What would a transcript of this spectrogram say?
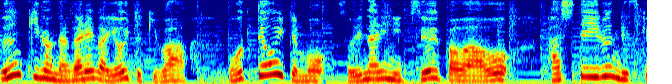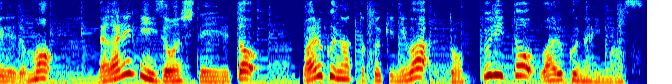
運気の流れが良い時は放っておいてもそれなりに強いパワーを発しているんですけれども流れに依存していると悪くなった時にはどっぷりと悪くなります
